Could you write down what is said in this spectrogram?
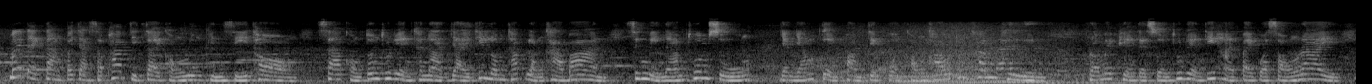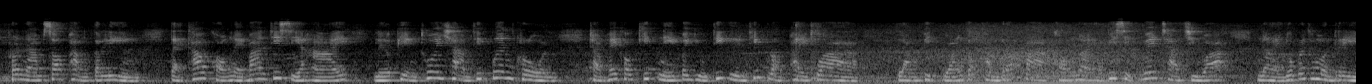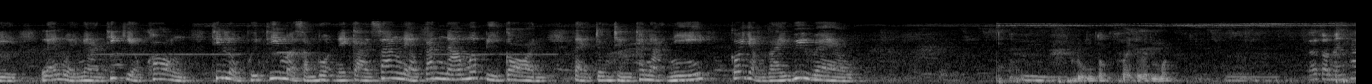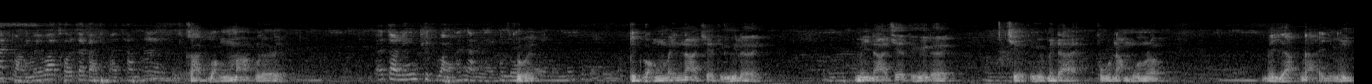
ไม่แตกต่างไปจากสภาพ จิตใจของลุงผินสีทองซากของต้นทุเรียนขนาดใหญ่ที่ล้มทับหลังคาบ้าน ซึ่งมีน้ำท่วมสูง ยังย้ำเกินความเจ็บปวดของเขาทุกค่ำคืน เพราะไม่เพียงแต่สวนทุเรียนที่หายไปกว่าสองไร่ เพราะน้ำซ้อพังตลิ่ง แต่ข้าวของในบ้านที่เสียหาย เหลือเพียงถ้วยชามที่เปื้อนโคลนทำให้เขาคิดหนีไปอยู่ที่อื่นที่ปลอดภัยกว่า หลังผิดหวังกับคำรับปากของนายอภิสิทธิ์เวชชาชีวะ นายกรัฐมนตรี และหน่วยงานที่เกี่ยวข้อง ที่ลงพื้นที่มาสำรวจในการสร้างแนวกั้นน้ำเมื่อปีก่อน แต่จนถึงขณะนี้ก็ยังไร้วี่แววลุงต้องช่วยเดินหมด แล้วตอนนั้นคาดหวังไหมว่าเขาจะแบบมาทำให้ คาดหวังมากเลย แล้วตอนนี้ผิดหวังขนาดไหนคุณลุงโอ้ยเออมันไม่ใช่มาดูผิดหวังไม่น่าเชื่อถือเลย ไม่น่าเชื่อถือเลย เชื่อถือไม่ได้ ผู้นำของเรา ไม่อยากได้อย่างนี้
